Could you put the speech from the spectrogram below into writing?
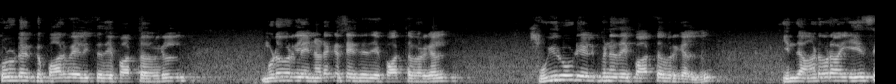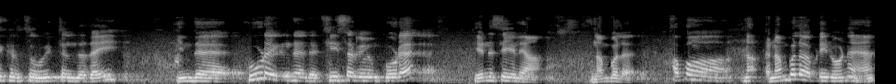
குருடருக்கு பார்வை அளித்ததை பார்த்தவர்கள் முடவர்களை நடக்க செய்ததை பார்த்தவர்கள் உயிரோடு எழுப்பினதை பார்த்தவர்கள் இந்த ஆண்டவராய் இயேசு கிறிஸ்து உயிர்த்தெழுந்ததை இந்த கூட இருந்த இந்த சீசர்களும் கூட என்ன செய்யலாம் நம்பலை. அப்போ ந- நம்பலை அப்படின்னோடனே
